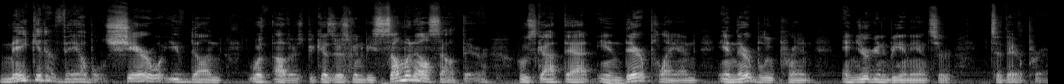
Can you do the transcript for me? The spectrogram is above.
make it available. Share what you've done with others because there's going to be someone else out there who's got that in their plan, in their blueprint, and you're going to be an answer to their prayer.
